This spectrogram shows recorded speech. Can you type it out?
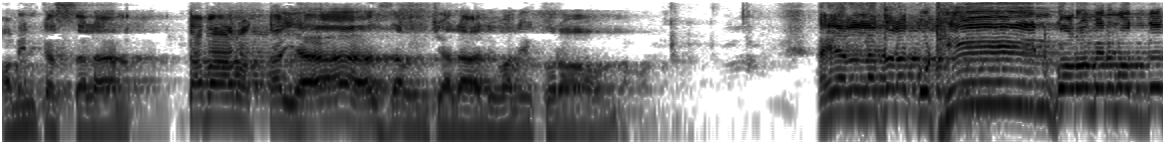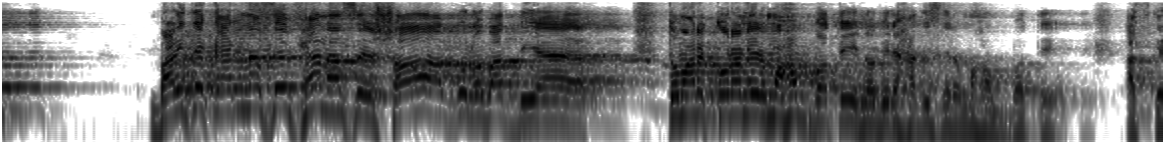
মিনকাস সালাম। আল্লাহ তালা কঠিন গরমের মধ্যে বাড়িতে কারেন্ট আছে, ফ্যান আছে, সবগুলো বাদ দিয়া তোমার কোরআনের মহব্বতে, নবীর হাদিসের মহব্বতে আজকে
